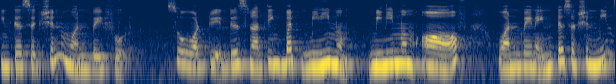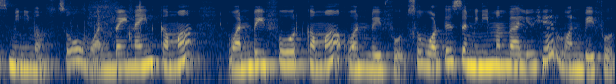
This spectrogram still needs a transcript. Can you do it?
intersection 1 by 4 so what it is nothing but minimum. Minimum of 1 by 9 intersection means minimum. So 1 by 9 comma 1 by 4 comma 1 by 4 so what is the minimum value here? 1 by 4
